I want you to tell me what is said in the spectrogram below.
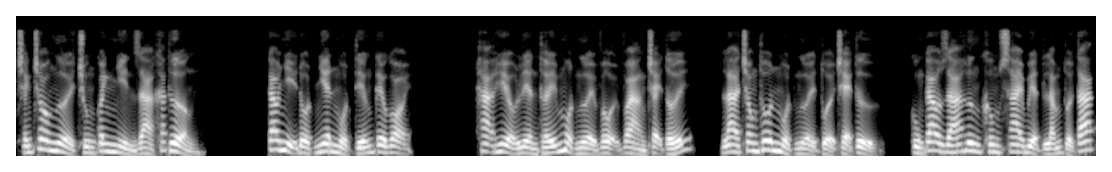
tránh cho người chung quanh nhìn ra khác thường. Cao nhị đột nhiên một tiếng kêu gọi. Hạ hiểu liền thấy một người vội vàng chạy tới, là trong thôn một người tuổi trẻ tử, cùng Cao Giá Hưng không sai biệt lắm tuổi tác.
